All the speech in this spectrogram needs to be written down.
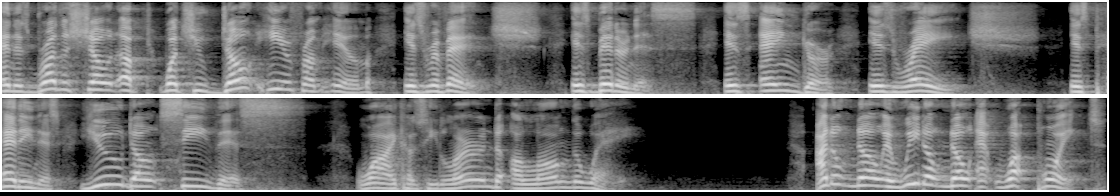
and his brothers showed up, what you don't hear from him is revenge, is bitterness, is anger, is rage, is pettiness. You don't see this. Why? Because he learned along the way. I don't know, and we don't know at what point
